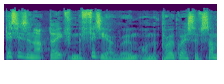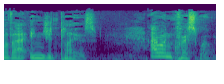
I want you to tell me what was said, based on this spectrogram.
This is an update from the physio room on the progress of some of our injured players. Aaron Cresswell.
